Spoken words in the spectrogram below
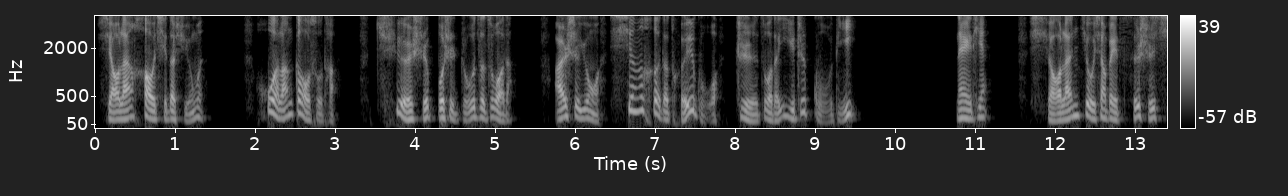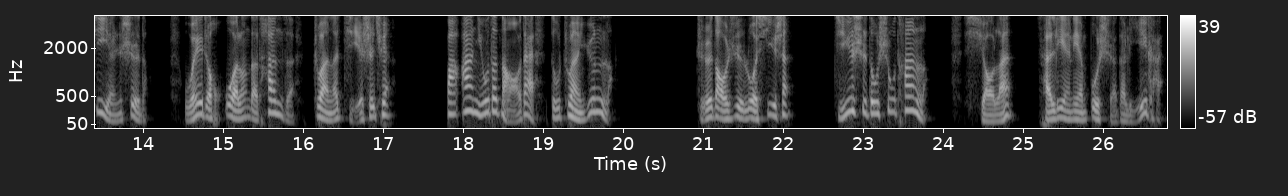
小兰好奇的询问。货郎告诉他，确实不是竹子做的，而是用仙鹤的腿骨制作的一只骨笛。那天，小兰就像被磁石吸引似的，围着货郎的摊子转了几十圈，把阿牛的脑袋都转晕了。直到日落西山，集市都收摊了，小兰才恋恋不舍的离开。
